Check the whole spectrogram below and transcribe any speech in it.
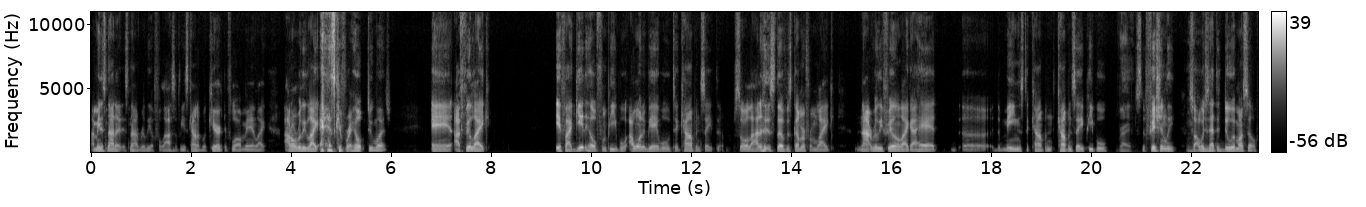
I mean, it's not a, it's not really a philosophy. It's kind of a character flaw, man. Like I don't really like asking for help too much, and I feel like if I get help from people, I want to be able to compensate them. So a lot of this stuff is coming from like not really feeling like I had uh the means to comp- compensate people right sufficiently. Mm-hmm. So I mm-hmm. would just have to do it myself.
